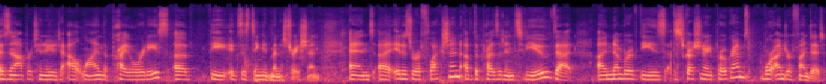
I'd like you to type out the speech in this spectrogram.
is an opportunity to outline the priorities of the existing administration. And uh, it is a reflection of the president's view that a number of these discretionary programs were underfunded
